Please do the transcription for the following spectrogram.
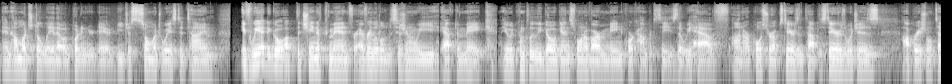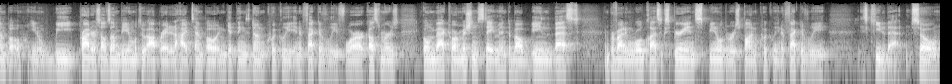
and how much delay that would put in your day. Would be just so much wasted time. If we had to go up the chain of command for every little decision we have to make, it would completely go against one of our main core competencies that we have on our poster upstairs at the top of the stairs, which is operational tempo. You know, we pride ourselves on being able to operate at a high tempo and get things done quickly and effectively for our customers. Going back to our mission statement about being the best and providing world-class experience, being able to respond quickly and effectively is key to that. So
